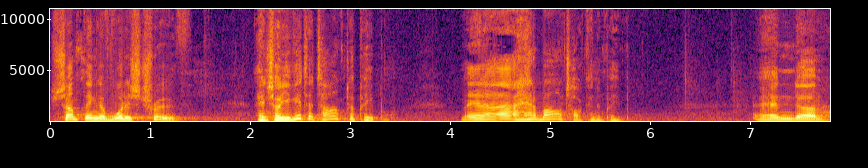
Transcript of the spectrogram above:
something of what is truth. And so you get to talk to people. Man, I, had a ball talking to people. And um,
